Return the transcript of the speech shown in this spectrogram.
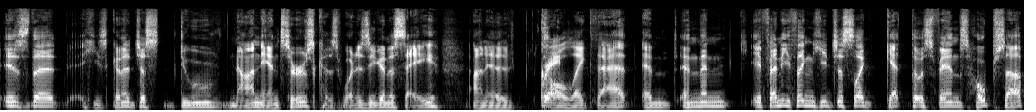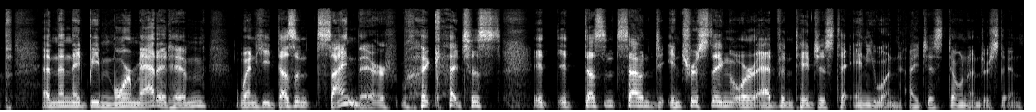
is that he's going to just do non-answers because what is he going to say on a call Right. like that? And and then if anything, he'd just like get those fans' hopes up, and then they'd be more mad at him when he doesn't sign there. Like I just it it doesn't sound interesting or advantageous to anyone. I just don't understand.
